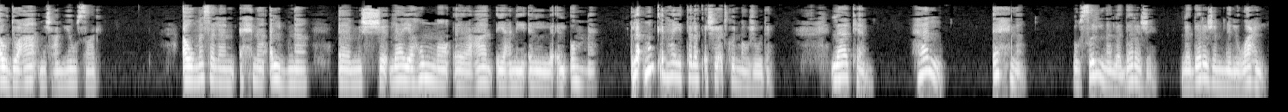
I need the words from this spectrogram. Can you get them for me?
أو دعاء مش عم يوصل. أو مثلا إحنا قلبنا آه، مش لا يهم آه، عن يعني ال- الأمة. لا ممكن هاي الثلاث أشياء تكون موجودة. لكن هل إحنا وصلنا لدرجة لدرجة من الوعي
